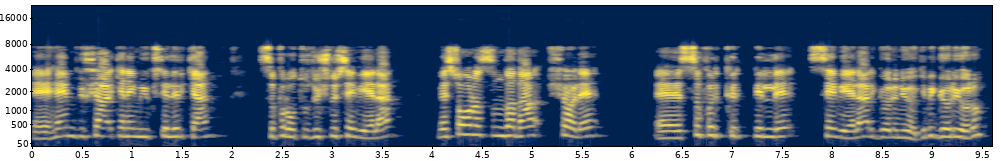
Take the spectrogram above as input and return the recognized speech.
e, hem düşerken hem yükselirken 0.33'lü seviyeler ve sonrasında da şöyle e, 0.41'li seviyeler görünüyor gibi görüyorum.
